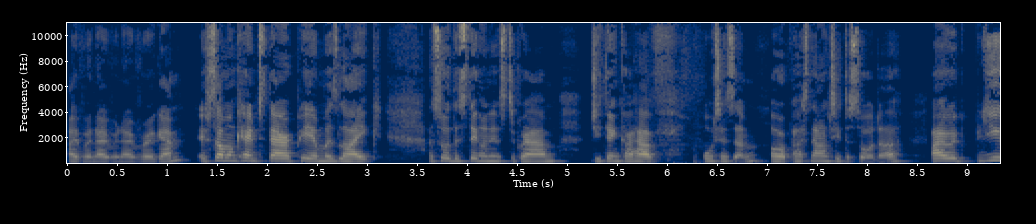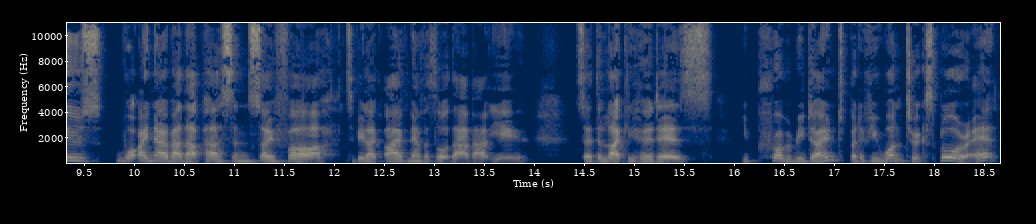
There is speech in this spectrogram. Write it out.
over and over and over again. If someone came to therapy and was like, I saw this thing on Instagram. Do you think I have autism or a personality disorder? I would use what I know about that person so far to be like, I've never thought that about you. So the likelihood is you probably don't. But if you want to explore it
